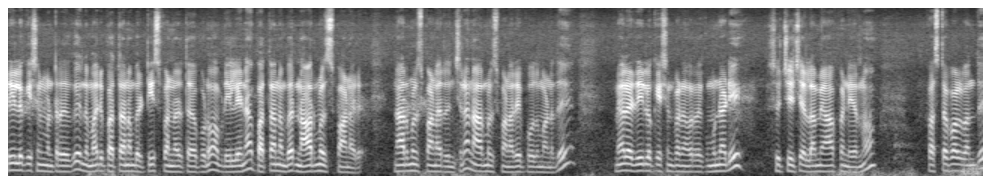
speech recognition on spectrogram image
ரீலொகேஷன் பண்ணுறதுக்கு இந்த மாதிரி பத்தாம் நம்பர் டீ ஸ்பானர் தேவைப்படும். அப்படி இல்லைன்னா பத்தாம் number normal spanner normal spanner இருந்துச்சுன்னா நார்மல் ஸ்பானரே போதுமானது. மேலே ரீலொகேஷன் பண்ண வர்றதுக்கு முன்னாடி சுவிட்ச் வச்சு எல்லாமே ஆஃப் பண்ணிடணும் ஃபர்ஸ்ட் ஆஃப் ஆல் வந்து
